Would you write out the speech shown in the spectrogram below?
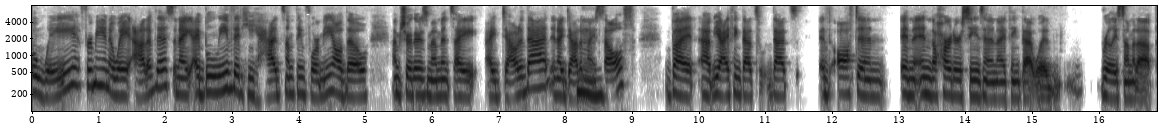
a way for me and a way out of this. And I, I believe that he had something for me, although I'm sure there's moments I, I doubted that and I doubted mm. myself. But um, yeah, I think that's, that's often in, in the harder season, I think that would really sum it up.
